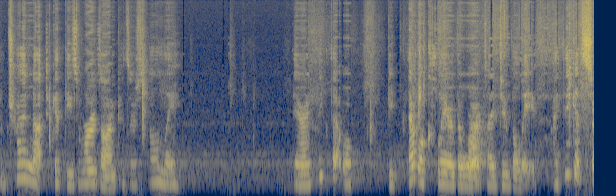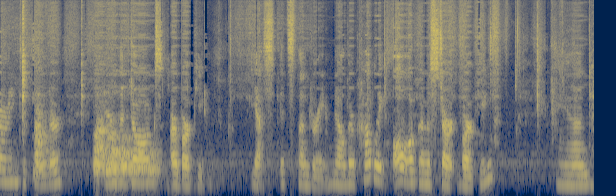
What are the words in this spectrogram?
I'm trying not to get these words on because there's only there. I think that will be that will clear the words, I do believe. I think it's starting to thunder and the dogs are barking. Yes, it's thundering. Now they're probably all going to start barking and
